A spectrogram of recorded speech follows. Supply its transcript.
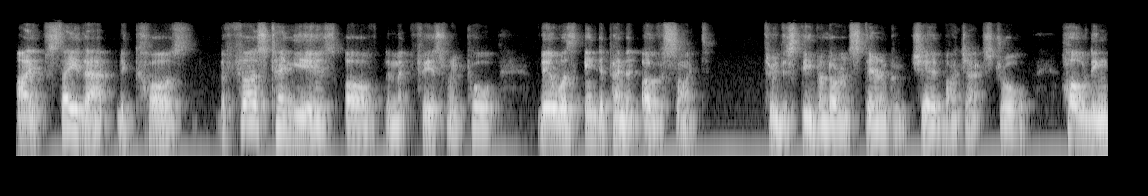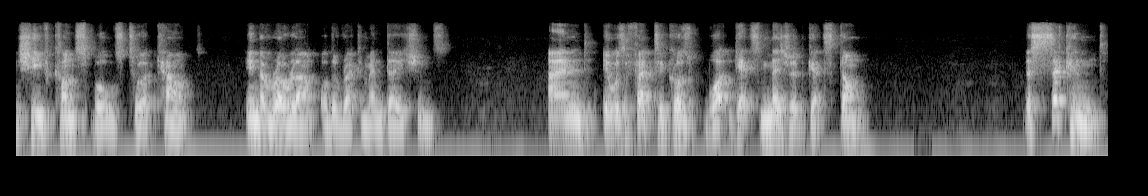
I say that because the first 10 years of the Macpherson report, there was independent oversight through the Stephen Lawrence Steering Group, chaired by Jack Straw, holding chief constables to account in the rollout of the recommendations. And it was effective because what gets measured gets done. The second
